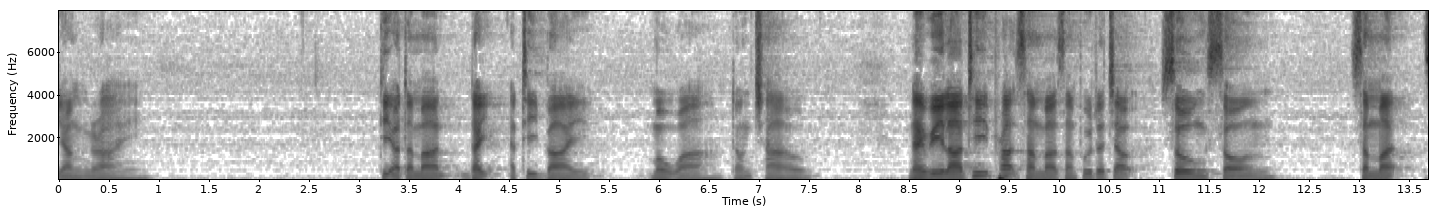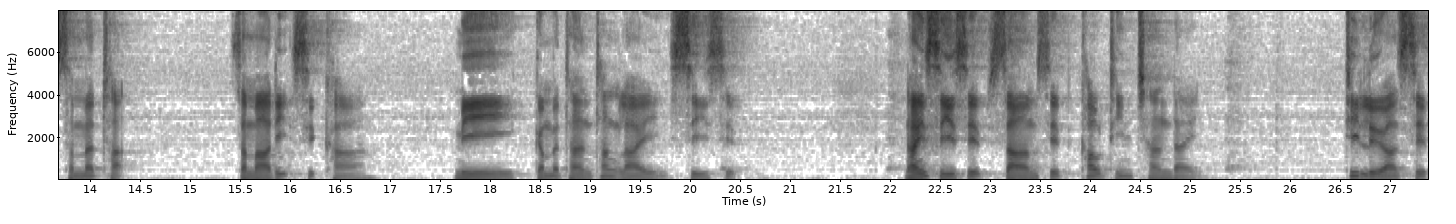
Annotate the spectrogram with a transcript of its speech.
อย่างไร ที่อาตมาได้อธิบายเมื่อวานตอนเช้า ในเวลาที่พระสัมมาสัมพุทธเจ้าทรงสอนสมสมถะสมาธิสิกขามีกรรมฐานทั้งหลายสี่สิบในสี่สิบสามสิบเข้าถึงชั้นได้ ที่เหลือสิบ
